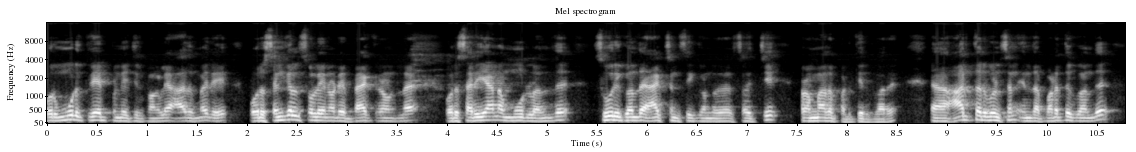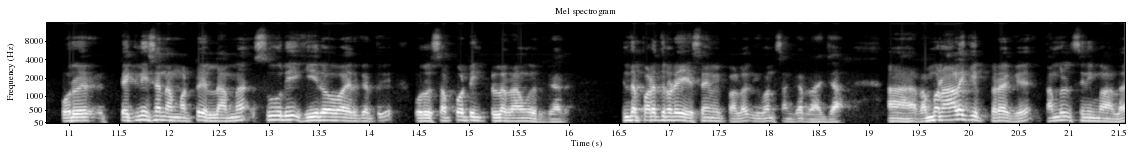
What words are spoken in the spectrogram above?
ஒரு மூடு கிரியேட் பண்ணி வச்சுருப்பாங்களே அது மாதிரி ஒரு செங்கல் சூளையனுடைய பேக்ரவுண்டில் ஒரு சரியான மூடில் வந்து சூரிக்கு வந்து ஆக்ஷன் சீக்வன்ஸ் வச்சு பிரமாதப்படுத்தியிருப்பார். ஆர்த்தர் வில்சன் இந்த படத்துக்கு வந்து ஒரு டெக்னீஷியனாக மட்டும் இல்லாமல் சூரி ஹீரோவாக இருக்கிறதுக்கு ஒரு சப்போர்ட்டிங் பில்லராகவும் இருக்கார். இந்த படத்தினுடைய இசையமைப்பாளர் யுவன் சங்கர் ராஜா. ரொம்ப நாளைக்கு பிறகு தமிழ் சினிமாவில்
